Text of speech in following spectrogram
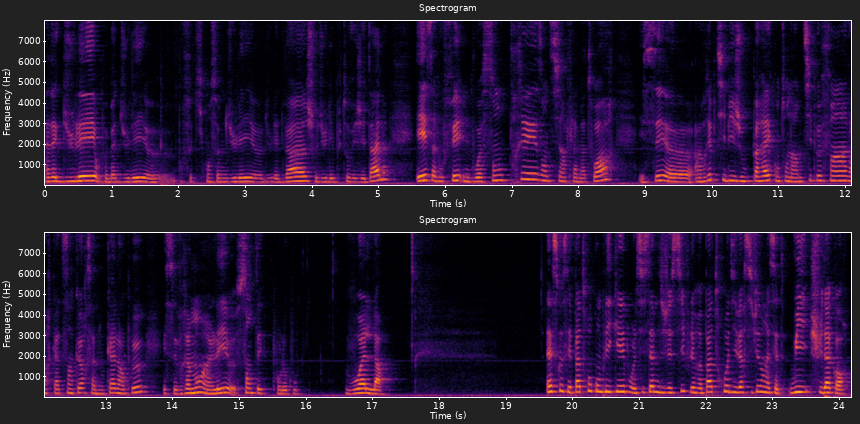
avec du lait. On peut mettre du lait, euh, pour ceux qui consomment du lait, euh, du lait de vache ou du lait plutôt végétal. Et ça vous fait une boisson très anti-inflammatoire. Et c'est euh, un vrai petit bijou. Pareil, quand on a un petit peu faim, vers 4-5 heures, ça nous cale un peu. Et c'est vraiment un lait santé pour le coup. Voilà. Est-ce que c'est pas trop compliqué pour le système digestif les repas trop diversifiés dans l'assiette? Oui, je suis d'accord.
